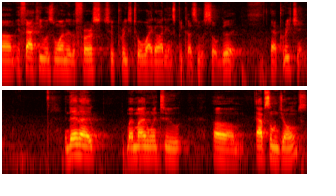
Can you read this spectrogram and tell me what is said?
Um, in fact, he was one of the first to preach to a white audience because he was so good at preaching. And then I, my mind went to um, Absalom Jones.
